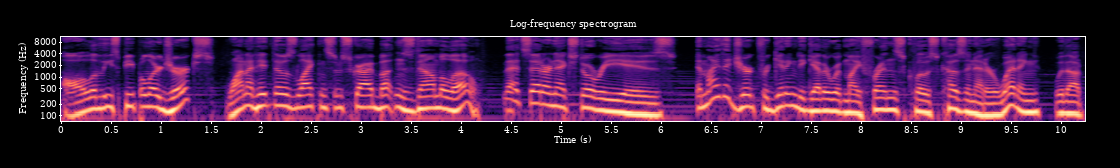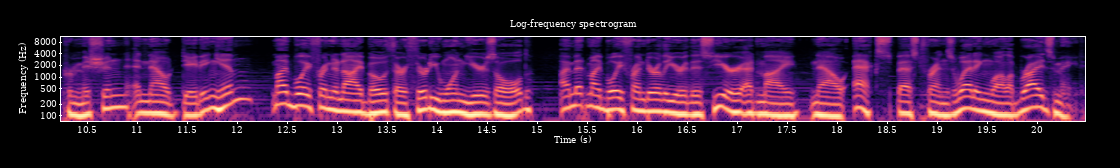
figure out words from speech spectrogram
all of these people are jerks, why not hit those like and subscribe buttons down below? That said, our next story is Am I the jerk for getting together with my friend's close cousin at her wedding without permission and now dating him? My boyfriend and I both are 31 years old. I met my boyfriend earlier this year at my now ex best friend's wedding while a bridesmaid.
